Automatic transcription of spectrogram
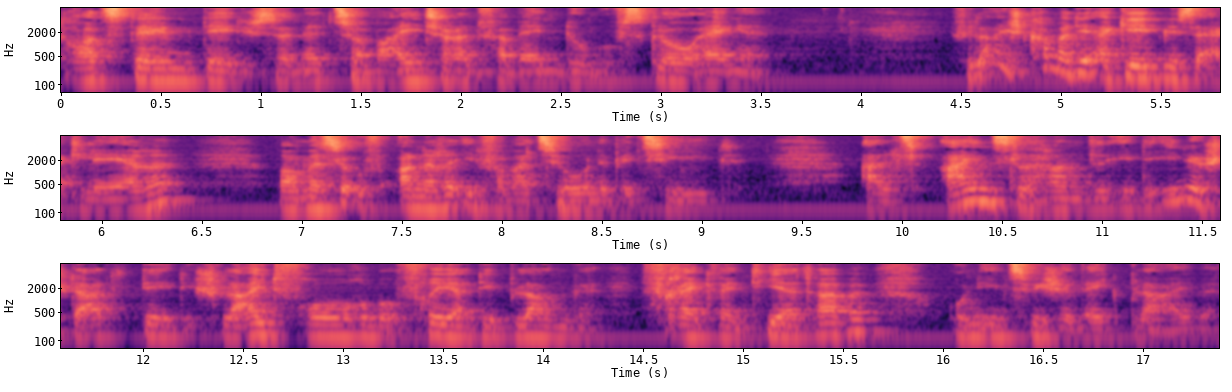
Trotzdem täte ich sie nicht zur weiteren Verwendung aufs Klo hängen. Vielleicht kann man die Ergebnisse erklären, weil man sie auf andere Informationen bezieht. Als Einzelhandel in der Innenstadt, täte ich Leitfrohre, wo früher die Blanke frequentiert habe und inzwischen wegbleibe.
